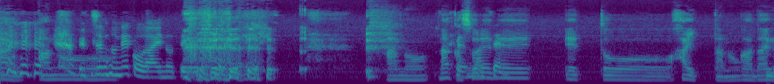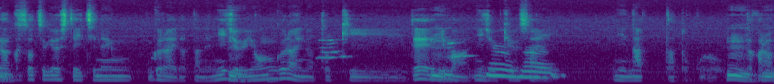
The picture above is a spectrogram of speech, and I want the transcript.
はい。あのうちの猫が合いの手あの、なん。かそれで、えっと、入ったのが大学卒業して1年ぐらいだったんで、うん、24ぐらいの時で、うん、今29歳になったところ。うん、だから、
